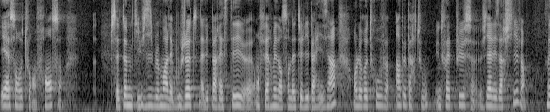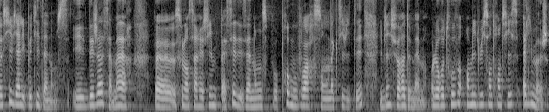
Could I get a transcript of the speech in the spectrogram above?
Et à son retour en France, cet homme qui visiblement à la bougeotte n'allait pas rester euh, enfermé dans son atelier parisien. On le retrouve un peu partout, une fois de plus via les archives, mais aussi via les petites annonces. Et déjà, sa mère, euh, sous l'Ancien Régime, passait des annonces pour promouvoir son activité. Eh bien, il fera de même. On le retrouve en 1836 à Limoges,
